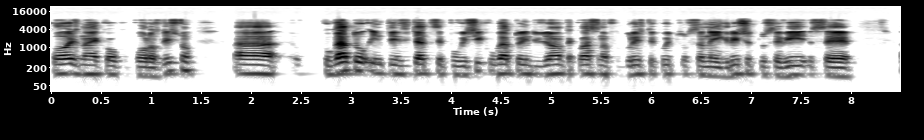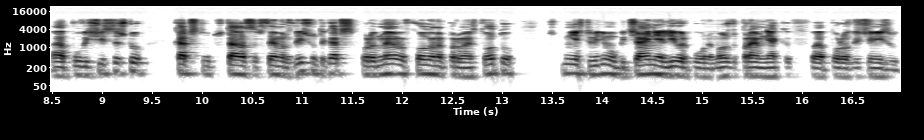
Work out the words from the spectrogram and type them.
кой знае колко по-различно. А, когато интензитет се повиши, когато индивидуалната класа на футболистите, които са на игрището, се, ви, се а, повиши също, качеството става съвсем различно, така че според мен в хода на първенството ние ще видим обичайния Ливърпул, не може да правим някакъв а, по-различен извод.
